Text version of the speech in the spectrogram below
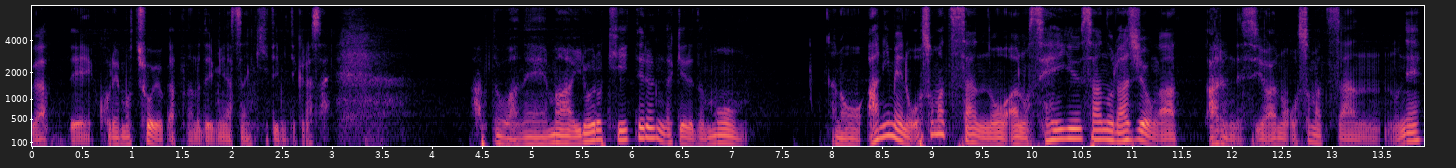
画があってこれも超良かったので皆さん聞いてみてください。あとはねまあいろいろ聞いてるんだけれどもあのアニメのおそ松さんのあの声優さんのラジオがあるんですよ。あのおそ松さんのね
